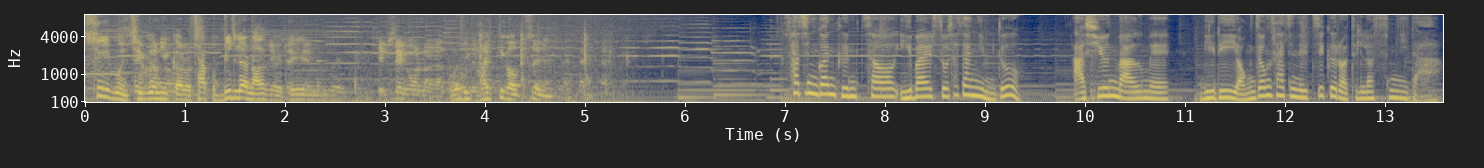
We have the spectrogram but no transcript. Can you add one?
수입은 적으니까 자꾸 밀려나가게 돼 있는 거예요. 집세가 올라가서 어디 갈 데가 없어요. 사진관 근처 이발소 사장님도 아쉬운 마음에 미리 영정 사진을 찍으러 들렀습니다.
